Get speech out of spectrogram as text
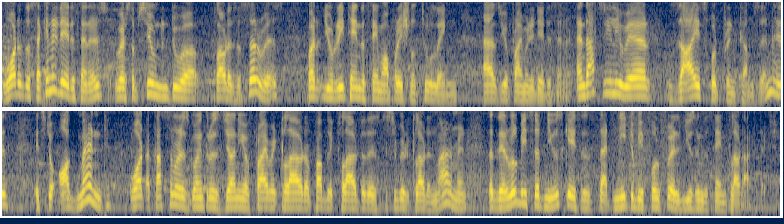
What if the secondary data centers were subsumed into a cloud as a service, but you retain the same operational tooling as your primary data center. And that's really where Xi's footprint comes in, is it's to augment what a customer is going through his journey of private cloud or public cloud to this distributed cloud environment, that there will be certain use cases that need to be fulfilled using the same cloud architecture.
